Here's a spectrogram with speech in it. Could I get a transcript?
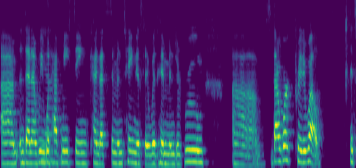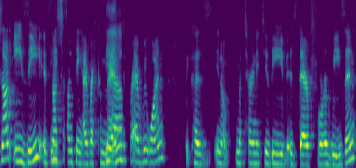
Um, and then uh, we yeah. would have meeting kind of simultaneously with him in the room. Um, so that worked pretty well. It's not easy. It's not He's, something I recommend yeah. for everyone because, you know, maternity leave is there for a reason.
